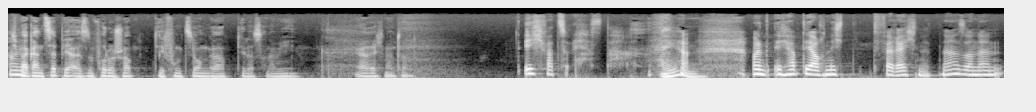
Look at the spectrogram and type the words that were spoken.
Ich Und- war ganz happy, als in Photoshop die Funktion gab, die das dann irgendwie errechnet hat. Ich war zuerst da. Oh. Ja. Und ich habe die auch nicht verrechnet, ne? sondern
